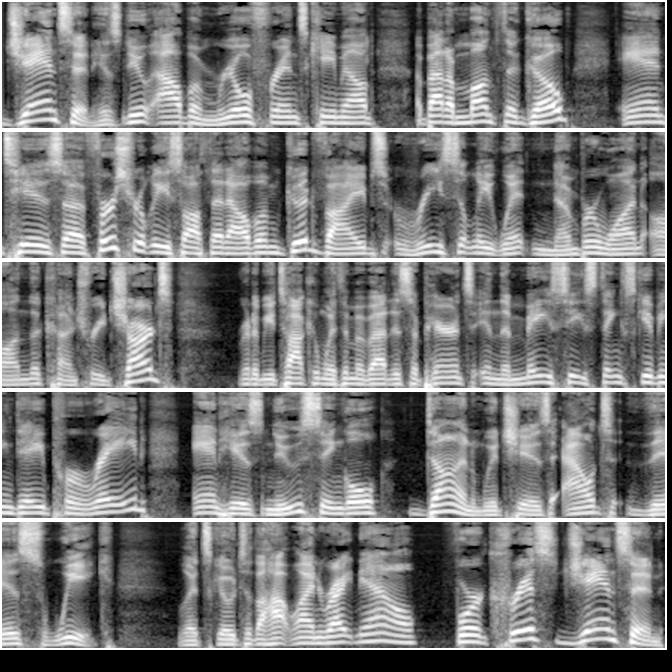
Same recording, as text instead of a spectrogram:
Janson. His new album, Real Friends, came out about a month ago, and his uh, first release off that album, Good Vibes, recently went number one on the country charts. We're going to be talking with him about his appearance in the Macy's Thanksgiving Day Parade and his new single, Done, which is out this week. Let's go to the hotline right now for Chris Janson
